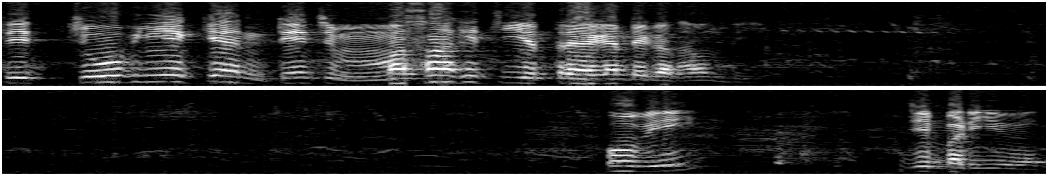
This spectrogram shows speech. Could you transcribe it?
ਤੇ 24 ਘੰਟੇ ਚ ਮਸਾਂ ਖਿੱਚੀ 3 ਘੰਟੇ ਕਥਾ ਹੁੰਦੀ। ਉਹ ਵੀ ਜੇ ਬੜੀ ਹੋਵੇ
